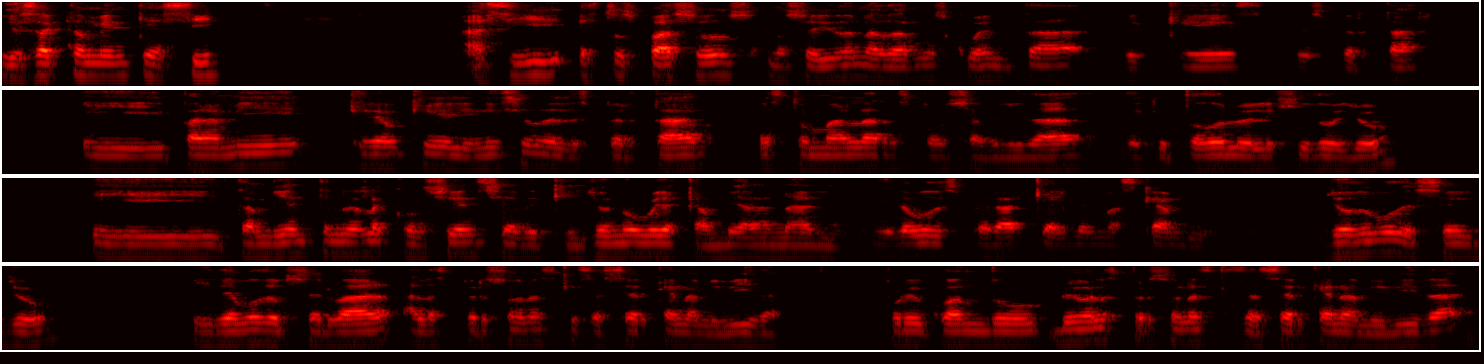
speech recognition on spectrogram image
Y exactamente así. Así estos pasos nos ayudan a darnos cuenta de qué es despertar. Y para mí creo que el inicio del despertar es tomar la responsabilidad de que todo lo he elegido yo y también tener la conciencia de que yo no voy a cambiar a nadie, ni debo de esperar que alguien más cambie. Yo debo de ser yo y debo de observar a las personas que se acercan a mi vida, porque cuando veo a las personas que se acercan a mi vida,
